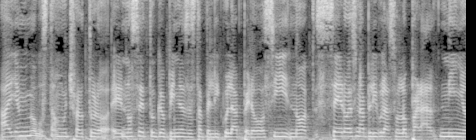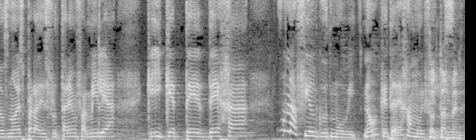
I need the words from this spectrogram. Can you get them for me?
Ay, a mí me gusta mucho Arturo. Eh, no sé tú qué opinas de esta película, pero sí, no, cero es una película solo para niños, no es para disfrutar en familia y que te deja una feel good movie, ¿no? Que te deja muy feliz. Totalmente.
